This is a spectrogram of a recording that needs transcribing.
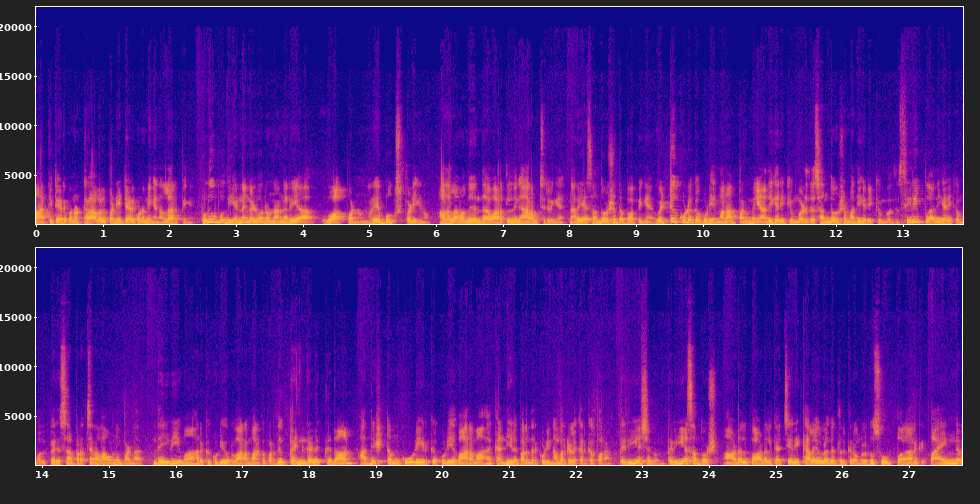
மாற்றிட்டே இருக்கணும் ட்ராவல் பண்ணிகிட்டே இருக்கணும் நீங்கள் நல்லா இருப்பீங்க. புது புது எண்ணங்கள் வரணும்னா நிறையா வாக் பண்ணணும் நிறைய புக்ஸ் படிக்கணும். அதெல்லாம் வந்து இந்த வாரத்தில் நீங்கள் ஆரம்பிச்சிருவீங்க. நிறைய சந்தோஷத்தை பார்ப்பீங்க. விட்டு கொடுக்கக்கூடிய மனப்பான்மை அதிகரிக்கும் பொழுது சந்தோஷம் அதிகரிக்கும் போது சிரிப்பு அதிகரிக்கும் போது பெருசாக பிரச்சனைலாம் ஒன்றும் பண்ணாது. தைரியமாக இருக்கக்கூடிய ஒரு வாரமாக இருக்கப்படுது பெண்களுக்கு தான் அதிர்ஷ்டம் கூடி இருக்கக்கூடிய வாரமாக கண்ணியில் பிறந்திருக்கக்கூடிய நபர்களுக்கு இருக்க போகிறேன் பெரிய சகம் பெரிய சந்தோஷம். ஆடல் பாடல் கச்சேரி கலை உலகத்தில் இருக்கிறவங்களுக்கு சூப்பராக இருக்குது பயங்கர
